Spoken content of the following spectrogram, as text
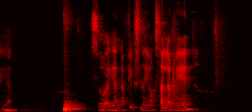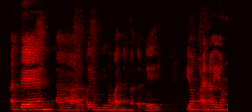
Ayan. So, ayan, na-fix na yung salamin. And then, uh, ano pa yung ginawa niya kagabi? Yung ano, yung,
